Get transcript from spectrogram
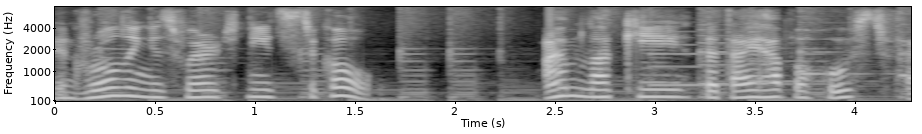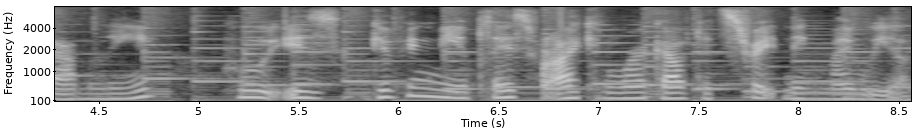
and rolling is where it needs to go. I'm lucky that I have a host family who is giving me a place where I can work out at straightening my wheel.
